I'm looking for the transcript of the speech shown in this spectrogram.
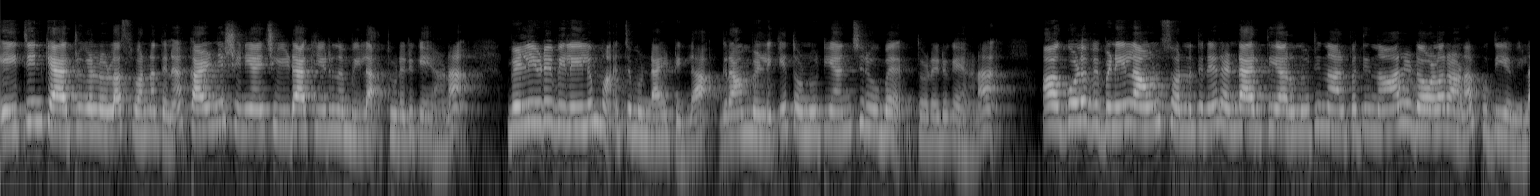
എയ്റ്റീൻ ക്യാരറ്റുകളിലുള്ള സ്വർണത്തിന് കഴിഞ്ഞ ശനിയാഴ്ച ഈടാക്കിയിരുന്ന വില തുടരുകയാണ്. വെള്ളിയുടെ വിലയിലും മാറ്റമുണ്ടായിട്ടില്ല. ഗ്രാം വെള്ളിക്ക് തൊണ്ണൂറ്റിയഞ്ച് രൂപ തുടരുകയാണ്. ആഗോള വിപണിയിൽ ഔൺസ് സ്വർണത്തിന് രണ്ടായിരത്തി അറുന്നൂറ്റി നാൽപ്പത്തി നാല് ഡോളറാണ് പുതിയ വില.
